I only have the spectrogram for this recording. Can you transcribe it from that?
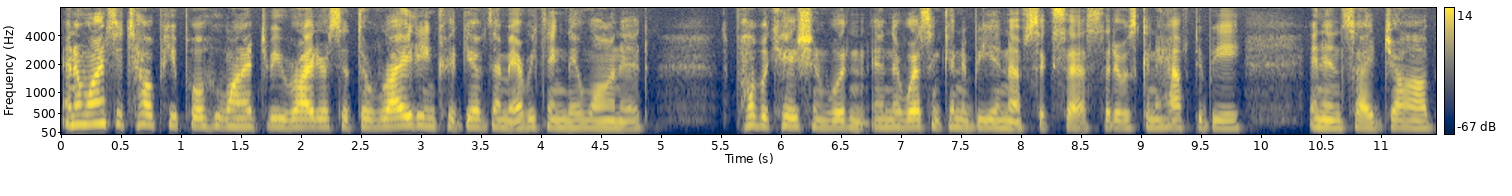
And I wanted to tell people who wanted to be writers that the writing could give them everything they wanted. Publication wouldn't, and there wasn't going to be enough success, that it was going to have to be an inside job.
